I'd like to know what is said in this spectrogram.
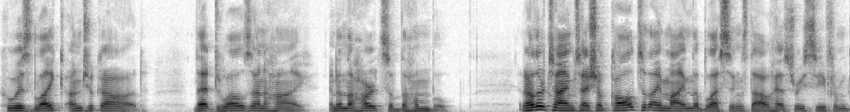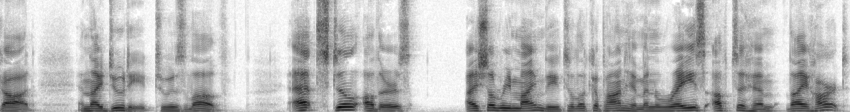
who is like unto God, that dwells on high, and in the hearts of the humble. At other times I shall call to thy mind the blessings thou hast received from God, and thy duty to his love. At still others I shall remind thee to look upon him, and raise up to him thy heart.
